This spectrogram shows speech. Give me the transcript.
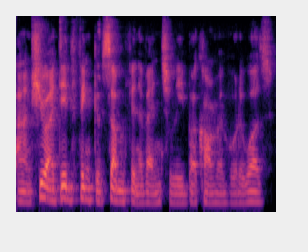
and I'm sure I did think of something eventually, but I can't remember what it was.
